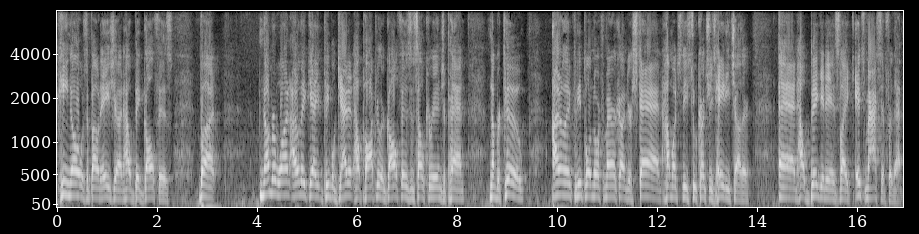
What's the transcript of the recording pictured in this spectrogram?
he knows about Asia and how big golf is. But number one, I don't think people get it how popular golf is in South Korea and Japan. Number two, I don't think people in North America understand how much these two countries hate each other and how big it is. Like, it's massive for them.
